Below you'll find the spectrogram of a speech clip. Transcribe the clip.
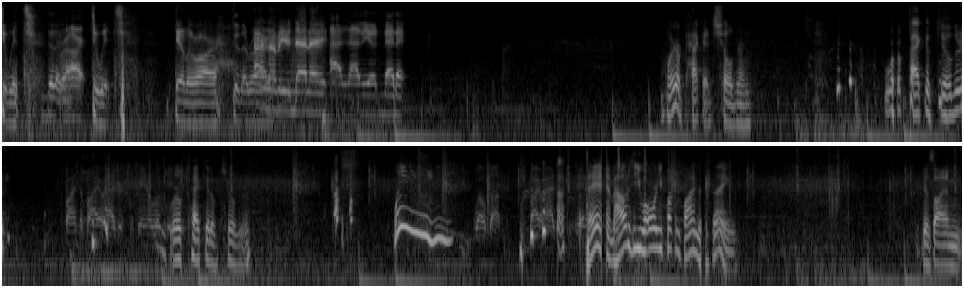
Do it. Do the roar. Do it. Do the roar. To the I love you, Daddy. I love you, daddy. We're a pack of children. We're a pack of children. Find the biohazard container location. We're a packet of children. Whee! Well done. Biohazard container. Damn, how did you already fucking find the thing? Because I'm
